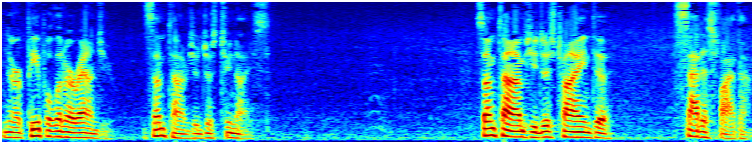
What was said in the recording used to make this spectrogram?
And there are people that are around you. Sometimes you're just too nice. Sometimes you're just trying to satisfy them.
